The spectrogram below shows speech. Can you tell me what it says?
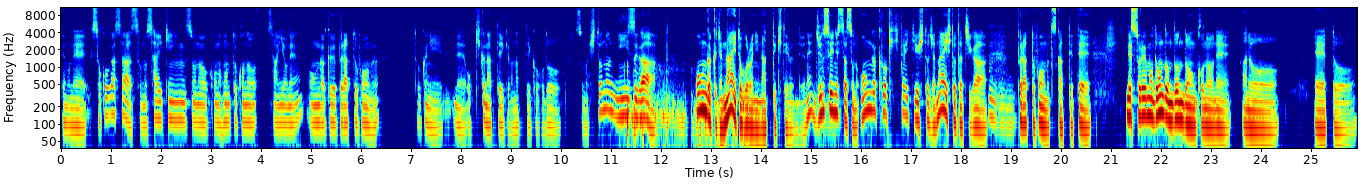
でもね、そこがさ、その最近、その、この本当この3、4年、音楽プラットフォーム、特にね、大きくなっていけばなっていくほど、その人のニーズが音楽じゃないところになってきてるんだよね。純粋にさ、その音楽を聴きたいっていう人じゃない人たちがプラットフォーム使ってて、で、それもどんどんどんどんこのね、あの、えーっと、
